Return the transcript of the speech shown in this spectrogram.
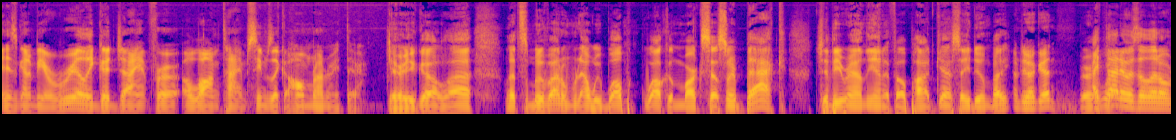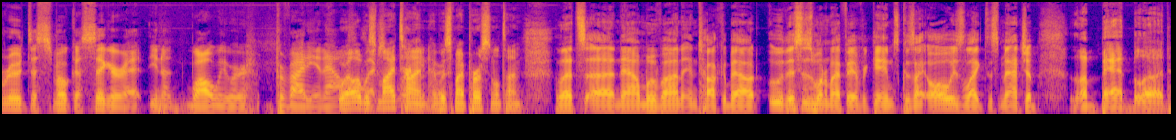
and is going to be a really good Giant for a long time. Seems like a home run right there. There you go. Uh, let's move on. Now we wel- welcome Marc Sessler back to the Around the NFL podcast. How you doing, buddy? I'm doing good. Very I well. thought it was a little rude to smoke a cigarette, you know, while we were providing an analysis. Well, it was my working time. It was my personal time. Let's uh, now move on and talk about. Ooh, this is one of my favorite games because I always like this matchup. The bad blood.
